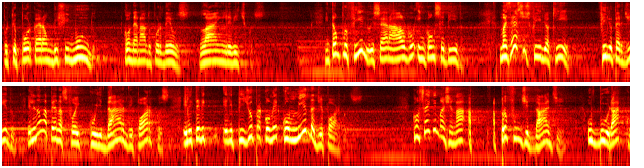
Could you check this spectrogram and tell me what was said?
porque o porco era um bicho imundo, condenado por Deus, lá em Levíticos. Então, para o filho, isso era algo inconcebível. Mas esse filho aqui, filho perdido, ele não apenas foi cuidar de porcos, ele, teve, ele pediu para comer comida de porcos. Consegue imaginar a, a profundidade, o buraco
